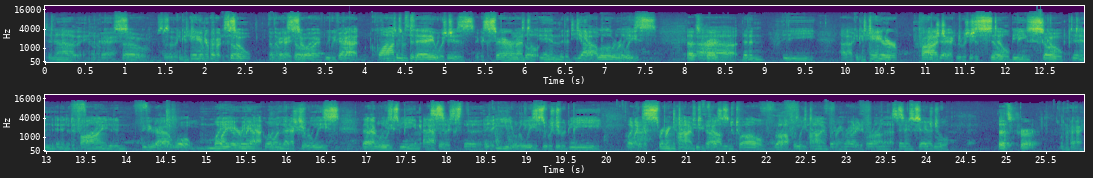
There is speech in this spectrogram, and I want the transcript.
Donabe. Okay, so so the container. Pro- so okay, so we've got Quantum today, which is experimental in the Diablo release. That's correct. Uh, then the uh, container project, which is still being scoped and, and, defined and figured out what might or may not go in the next release. That release being Essex, the, the E release, which would be like a springtime 2012 roughly timeframe, right? If we're on that same schedule. That's correct. Okay.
